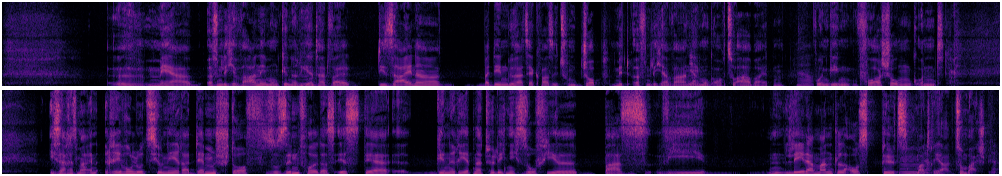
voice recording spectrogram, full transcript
äh, mehr öffentliche Wahrnehmung generiert hat, weil Designer, bei denen gehört es ja quasi zum Job, mit öffentlicher Wahrnehmung auch zu arbeiten. Ja. Wohingegen Forschung und ich sage jetzt mal, ein revolutionärer Dämmstoff, so sinnvoll das ist, der äh, generiert natürlich nicht so viel Buzz wie ein Ledermantel aus Pilzmaterial zum Beispiel.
